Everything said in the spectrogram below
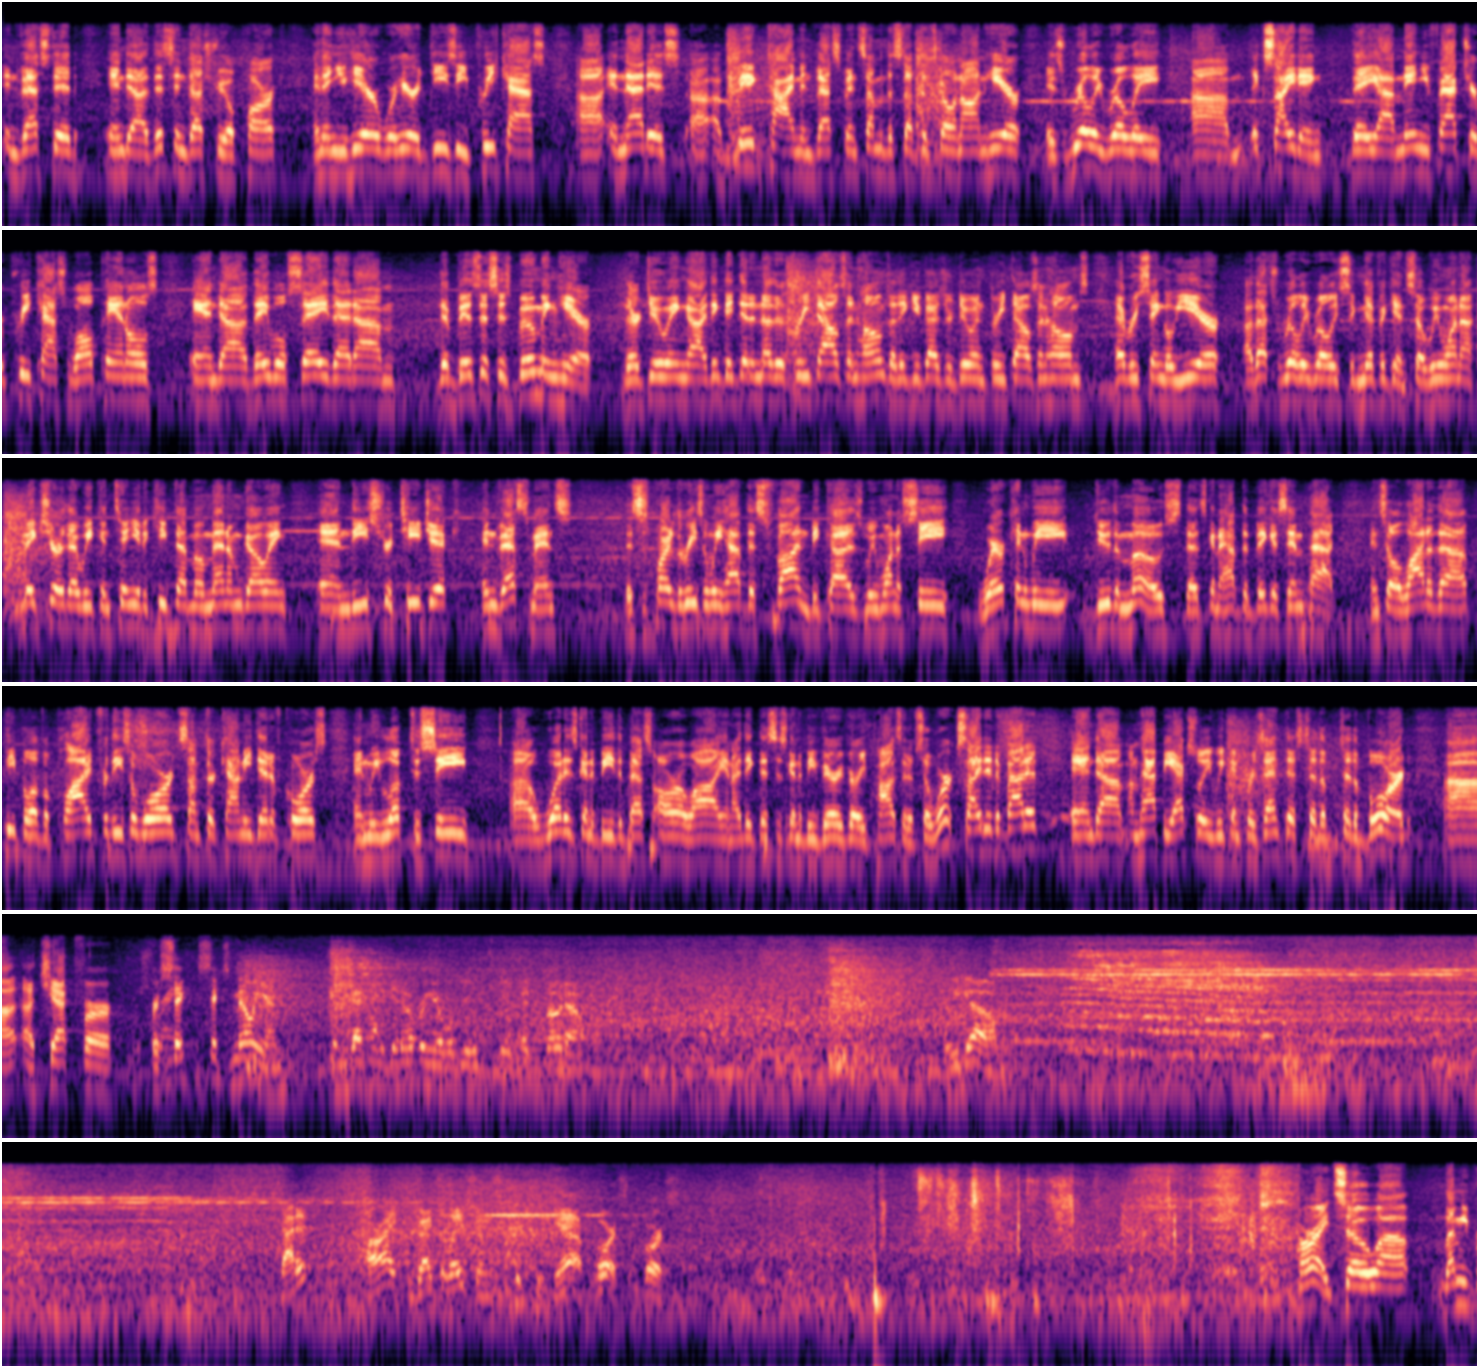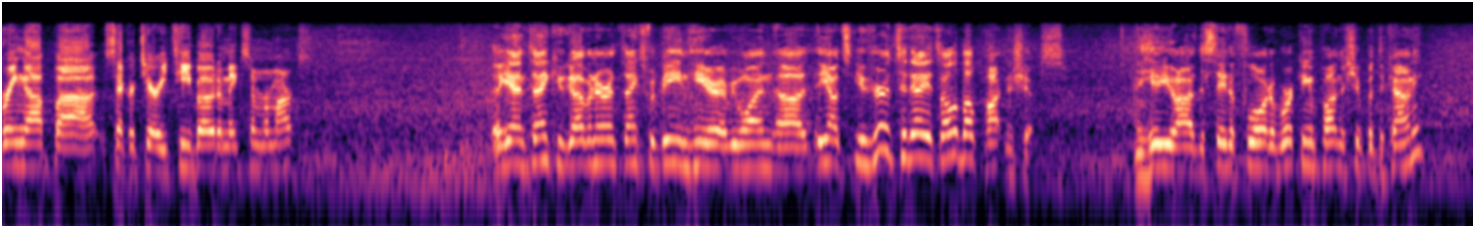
invested in uh, this industrial park. And then you hear, we're here at DZ Precast, uh, and that is uh, a big time investment. Some of the stuff that's going on here is really, really um, exciting. They uh, manufacture precast wall panels, and uh, they will say that um, their business is booming here. They're doing, uh, I think they did another 3,000 homes. I think you guys are doing 3,000 homes every single year. Uh, that's really, really significant. So we want to make sure that we continue to keep that momentum going and these strategic investments. This is part of the reason we have this fund because we want to see where can we do the most that's going to have the biggest impact. And so a lot of the people have applied for these awards. Sumter County did, of course, and we look to see uh, what is going to be the best ROI, and I think this is going to be very, very positive. So we're excited about it, and um, I'm happy actually we can present this to the to the board, uh, a check for for six six million. If you guys want to get over here, we'll do, do a quick photo. Here we go. Got it? All right, congratulations. yeah, of course, of course. All right, so uh, let me bring up uh, Secretary Thibault to make some remarks. Again, thank you, Governor, and thanks for being here, everyone. Uh, you know, you heard today, it's all about partnerships. And here you are, the state of Florida, working in partnership with the county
